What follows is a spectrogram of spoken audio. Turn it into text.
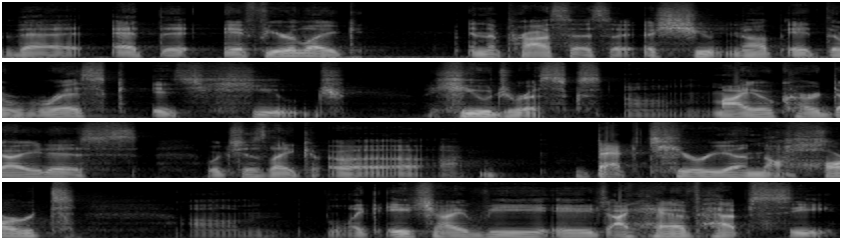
that at the if you're like in the process of, of shooting up, it the risk is huge, huge risks. Um, myocarditis, which is like a, a bacteria in the heart um, like HIV, AIDS. I have Hep C.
